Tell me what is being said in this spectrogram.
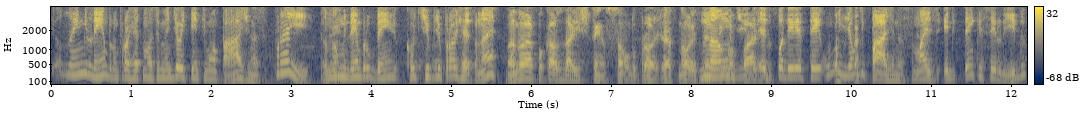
Eu nem me lembro, um projeto mais ou menos de 81 páginas, por aí. Eu Sim. não me lembro bem qual tipo de projeto, né? Mas não é por causa da extensão do projeto, não? 81 Não, de- páginas? ele poderia ter um milhão de páginas, mas ele tem que ser lido.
